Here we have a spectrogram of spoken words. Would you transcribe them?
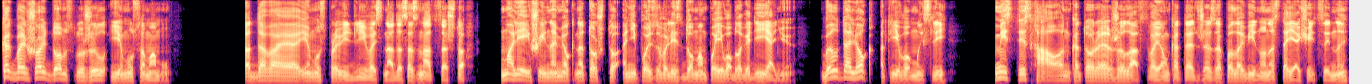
как большой дом служил ему самому. Отдавая ему справедливость, надо сознаться, что малейший намек на то, что они пользовались домом по его благодеянию, был далек от его мыслей. Миссис Хаон, которая жила в своем коттедже за половину настоящей цены,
